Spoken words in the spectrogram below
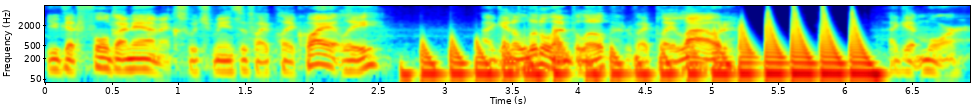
you get full dynamics, which means if I play quietly, I get a little envelope. If I play loud, I get more.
